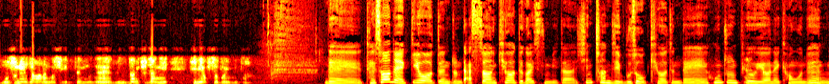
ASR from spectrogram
모순에 해당하는 것이기 때문에 민주당의 주장이 힘이 없어 보입니다. 네, 대선에 끼워든 좀 낯선 키워드가 있습니다. 신천지 무속 키워드인데 홍준표 네. 의원의 경우는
